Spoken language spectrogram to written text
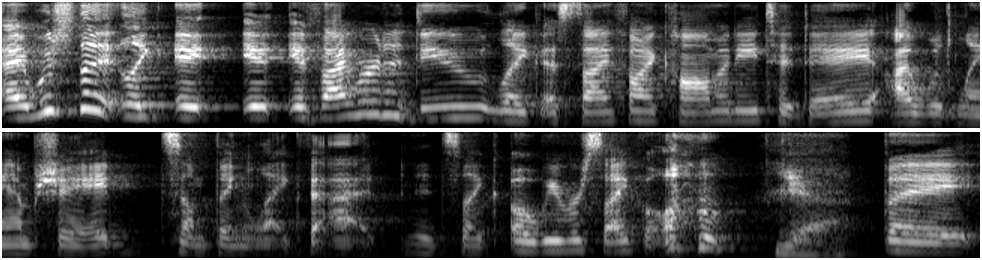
I wish that, like, i i if I were to do like a sci-fi comedy today, I would lampshade something like that. And it's like, oh, we recycle. Yeah, but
